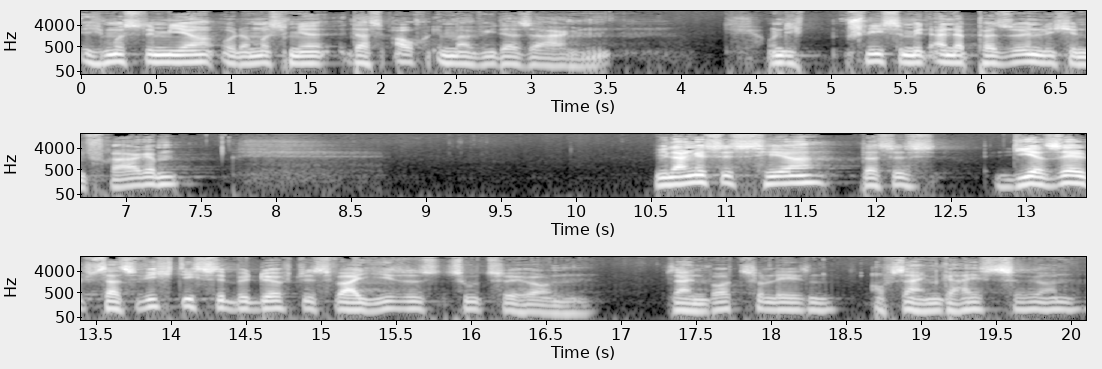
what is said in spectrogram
ich musste mir oder muss mir das auch immer wieder sagen. Und ich schließe mit einer persönlichen Frage. Wie lange ist es her, dass es dir selbst das wichtigste Bedürfnis war, Jesus zuzuhören, sein Wort zu lesen, auf seinen Geist zu hören.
